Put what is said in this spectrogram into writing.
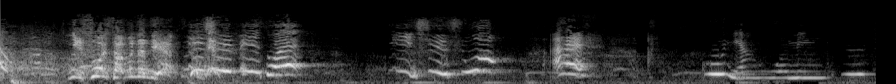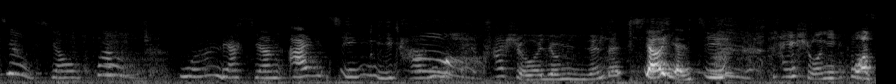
你说什么呢你？继续闭嘴，继续说。哎，姑娘，我名字叫小芳，我俩相爱情一场。他说我有迷人的小眼睛，还说你脖子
